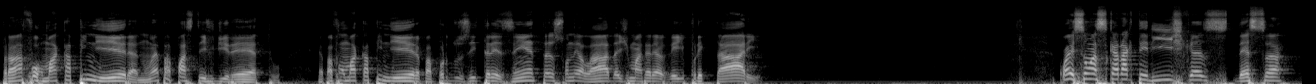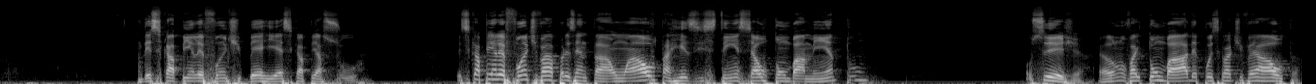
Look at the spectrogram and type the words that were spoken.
para formar capineira, não é para pastejo direto. É para formar capineira, para produzir 300 toneladas de matéria verde por hectare. Quais são as características dessa desse capim elefante BRS Capiaçu? Esse capim elefante vai apresentar uma alta resistência ao tombamento, ou seja, ela não vai tombar depois que ela estiver alta.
